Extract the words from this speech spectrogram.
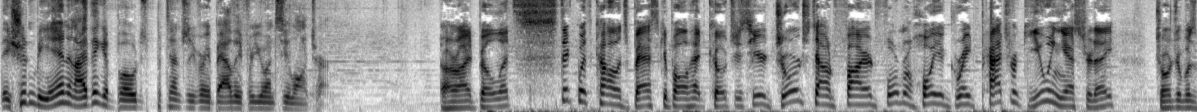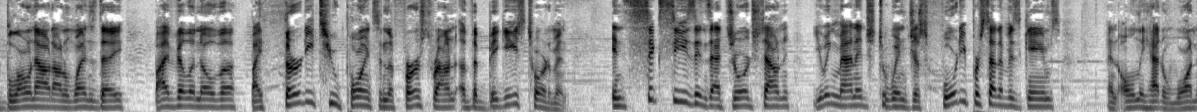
They shouldn't be in, and I think it bodes potentially very badly for UNC long term. All right, Bill, let's stick with college basketball head coaches here. Georgetown fired former Hoya great Patrick Ewing yesterday. Georgia was blown out on Wednesday by Villanova by 32 points in the first round of the Big East tournament. In six seasons at Georgetown, Ewing managed to win just 40% of his games and only had one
